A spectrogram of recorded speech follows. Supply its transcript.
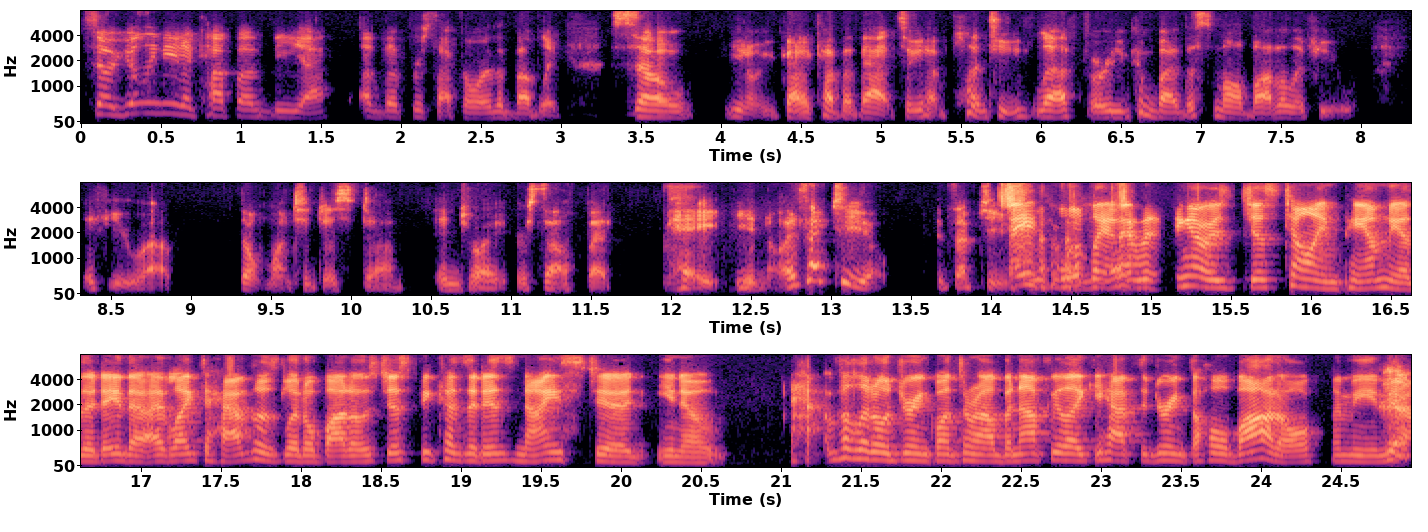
So you only need a cup of the uh, of the prosecco or the bubbly. So you know you got a cup of that, so you have plenty left. Or you can buy the small bottle if you if you uh, don't want to just uh, enjoy it yourself. But hey, you know it's up to you. It's up to you. Absolutely. I think I was just telling Pam the other day that I like to have those little bottles just because it is nice to, you know, have a little drink once in a while, but not feel like you have to drink the whole bottle. I mean, Yeah.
